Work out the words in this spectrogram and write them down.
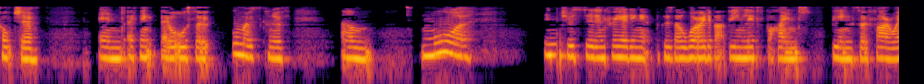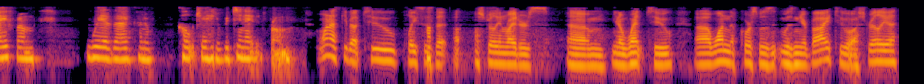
culture. And I think they were also almost kind of um, more interested in creating it because they were worried about being left behind, being so far away from where the kind of culture had originated from. I want to ask you about two places that Australian writers, um, you know, went to. Uh, one, of course, was was nearby to Australia,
